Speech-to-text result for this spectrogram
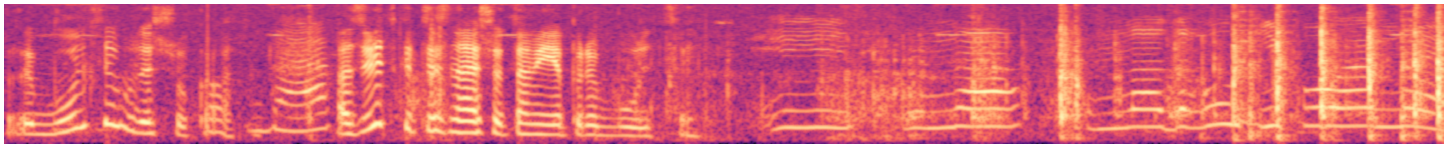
Прибульці будеш шукати? Да. А звідки ти знаєш, що там є прибульці? І на, на другій планеті.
